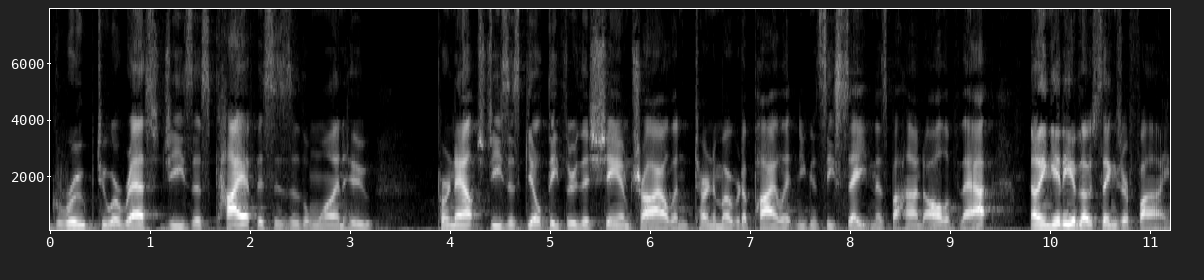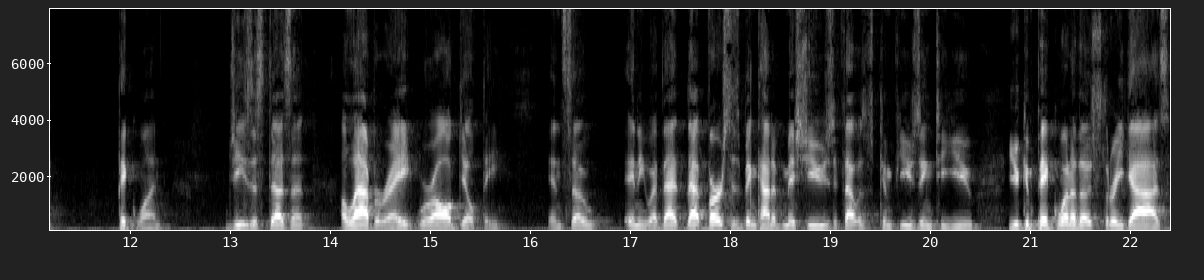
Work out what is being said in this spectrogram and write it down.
group to arrest Jesus. Caiaphas is the one who pronounced Jesus guilty through this sham trial and turned him over to Pilate. And you can see Satan is behind all of that. I think any of those things are fine. Pick one. Jesus doesn't elaborate. We're all guilty. And so, anyway, that, that verse has been kind of misused if that was confusing to you. You can pick one of those three guys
